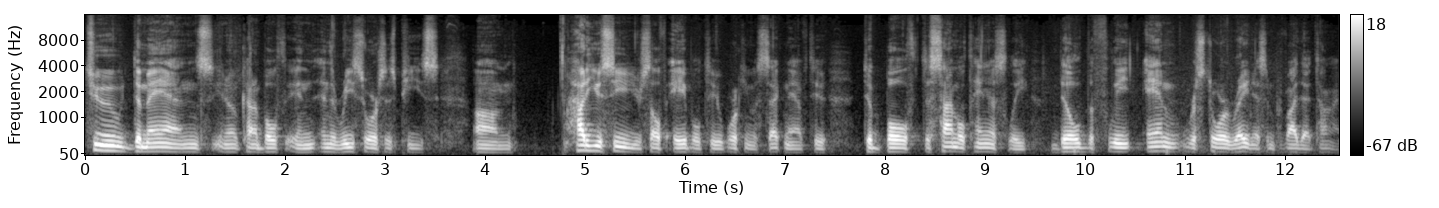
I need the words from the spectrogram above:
two demands, you know, kind of both in, in the resources piece, um, how do you see yourself able to, working with SECNAV, to, to both, to simultaneously build the fleet and restore readiness and provide that time?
